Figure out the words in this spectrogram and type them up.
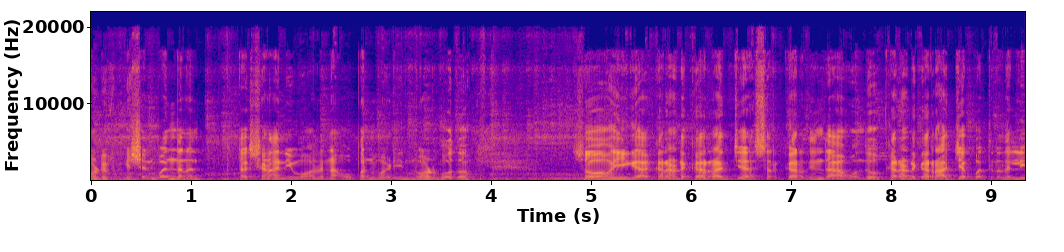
ನೋಟಿಫಿಕೇಷನ್ ಬಂದ ತಕ್ಷಣ ನೀವು ಅದನ್ನು ಓಪನ್ ಮಾಡಿ ನೋಡ್ಬೋದು. ಸೊ ಈಗ ಕರ್ನಾಟಕ ರಾಜ್ಯ ಸರ್ಕಾರದಿಂದ ಒಂದು ಕರ್ನಾಟಕ ರಾಜ್ಯ ಪತ್ರದಲ್ಲಿ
